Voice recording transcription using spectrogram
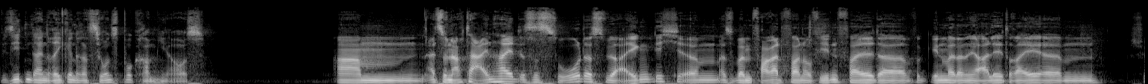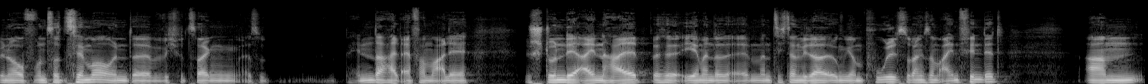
Wie sieht denn dein Regenerationsprogramm hier aus? Ähm, also nach der Einheit ist es so, dass wir eigentlich, ähm, also beim Fahrradfahren auf jeden Fall, da gehen wir dann ja alle drei ähm, schön auf unser Zimmer und äh, ich würde sagen, also pennen halt einfach mal alle eine Stunde, eineinhalb, äh, ehe man, äh, man sich dann wieder irgendwie am Pool so langsam einfindet. Ähm,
